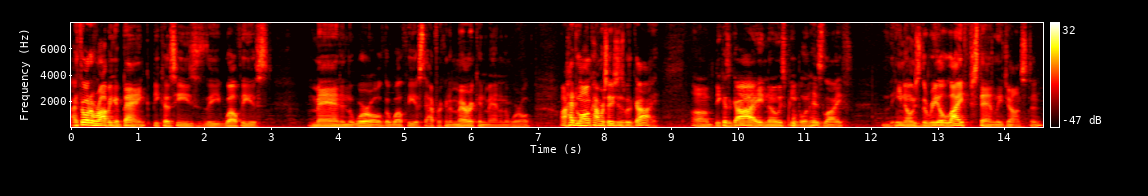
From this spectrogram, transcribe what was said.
I thought of robbing a bank because he's the wealthiest man in the world, the wealthiest African American man in the world. I had long conversations with Guy um, because Guy knows people in his life. He knows the real life Stanley Johnston.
